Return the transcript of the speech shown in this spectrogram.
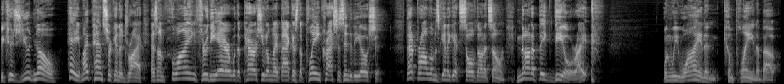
Because you'd know hey, my pants are gonna dry as I'm flying through the air with a parachute on my back as the plane crashes into the ocean. That problem's gonna get solved on its own. Not a big deal, right? When we whine and complain about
